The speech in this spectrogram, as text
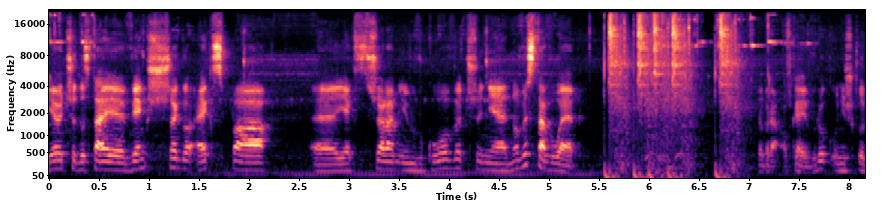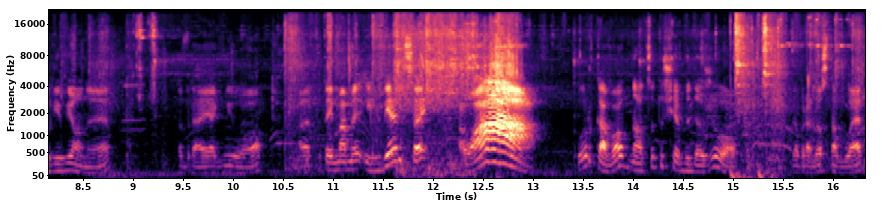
Nie wiem, czy dostaję większego expa, e, jak strzelam im w głowę, czy nie. No wystaw łeb. Dobra, okej, wróg unieszkodliwiony. Dobra, jak miło. Ale tutaj mamy ich więcej. Ała! Kurka wodna, co tu się wydarzyło? Dobra, dostał łeb.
